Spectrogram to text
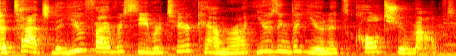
Attach the U5 receiver to your camera using the unit's cold shoe mount.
